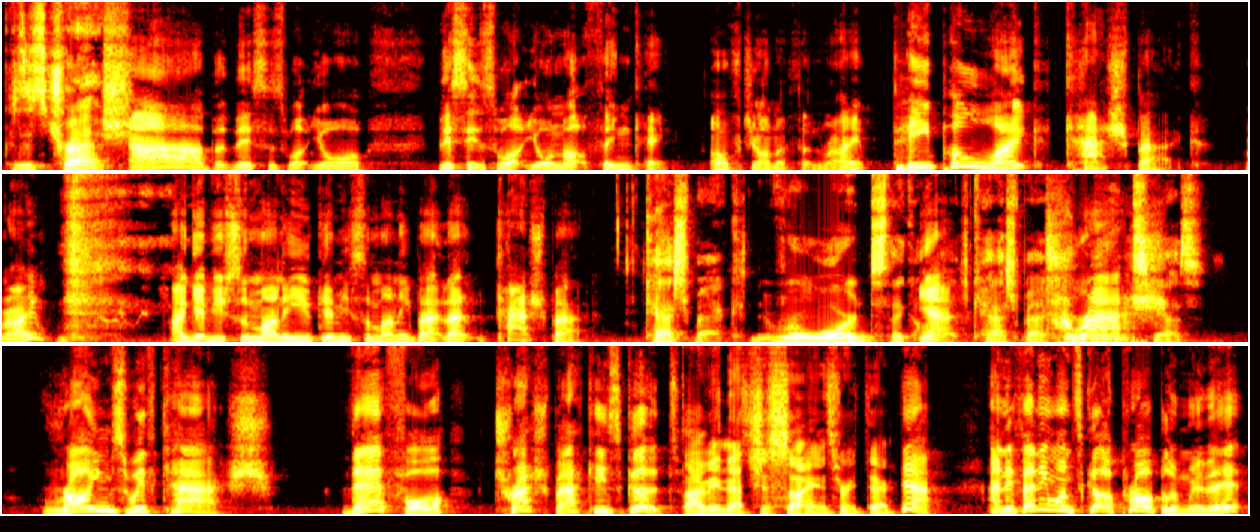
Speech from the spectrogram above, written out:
because it's trash. Ah, but this is what you're this is what you're not thinking of, Jonathan, right? People like cashback, right? I give you some money, you give me some money back. That cashback. Cashback. Rewards, they call Yeah. it. Cashback Trash. rewards. Yes. rhymes with cash. Therefore, trashback is good. I mean, that's just science right there. Yeah. And if anyone's got a problem with it,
